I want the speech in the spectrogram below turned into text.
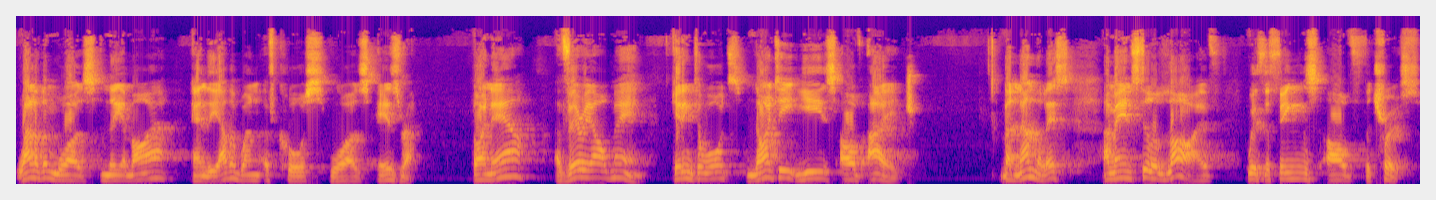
One of them was Nehemiah, and the other one, of course, was Ezra. By now, a very old man, getting towards 90 years of age. But nonetheless, a man still alive with the things of the truth.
